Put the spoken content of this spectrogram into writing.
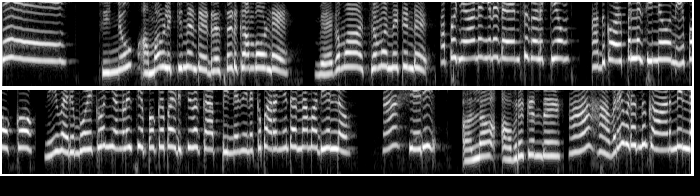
യേ ചിന്നു അമ്മ വിളിക്കുന്നുണ്ട്. ഡ്രസ് എടുക്കാൻ പോണ്ടേ. വേഗം ആ അച്ഛൻ വന്നിട്ടുണ്ട്. അപ്പൊ ഞാൻ എങ്ങനെ ഡാൻസ് കളിക്കും? അത് കുഴപ്പമില്ല ചിന്നു. നീ പൊക്കോ. നീ വരുമ്പോഴേക്കും ഞങ്ങൾ സ്റ്റെപ്പ് ഒക്കെ പഠിച്ചു വെക്കാം. പിന്നെ നിനക്ക് പറഞ്ഞു തന്നാ മതിയല്ലോ. ആ ശരി. അല്ല അവരൊക്കെ എന്തേ? ആ അവരെവിടെ ഒന്നും കാണുന്നില്ല.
